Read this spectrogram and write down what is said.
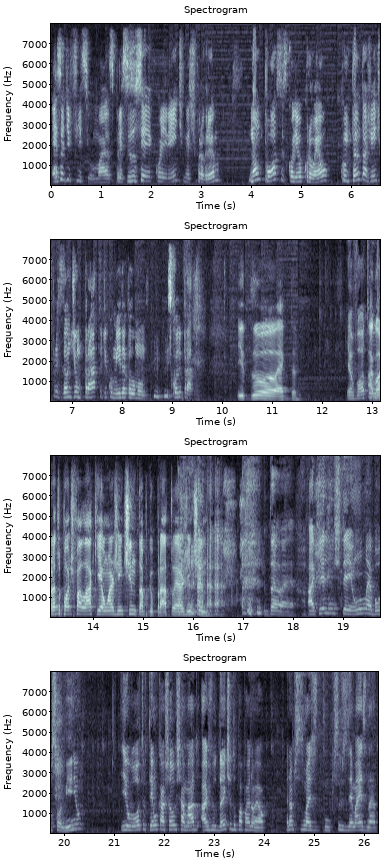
Essa é difícil, mas preciso ser coerente neste programa. Não posso escolher o Cruel com tanta gente precisando de um prato de comida pelo mundo. Escolho o prato. E tu, Hector? Eu voto. Agora tu pode falar que é um argentino, tá? Porque o prato é argentino. Então, é. Aqui a gente tem um é Bolsominion e o outro tem um cachorro chamado Ajudante do Papai Noel. Eu não preciso mais, não preciso dizer mais nada.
